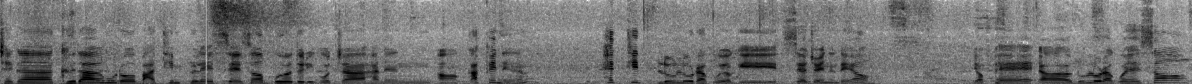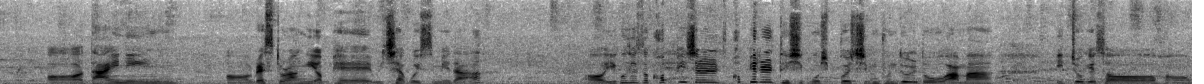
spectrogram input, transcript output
제가 그 다음으로 마틴 플레이스에서 보여드리고자 하는 어, 카페는 페티 룰루라고 여기 쓰여져 있는데요. 옆에 어, 룰루라고 해서 어, 다이닝 어, 레스토랑이 옆에 위치하고 있습니다. 어, 이곳에서 커피를, 커피를 드시고 싶으신 분들도 아마 이쪽에서 어,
